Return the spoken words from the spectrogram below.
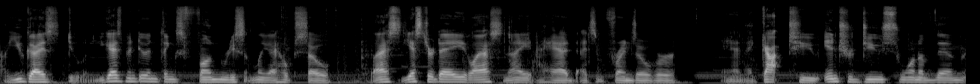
are you guys doing? You guys been doing things fun recently? I hope so. Last, yesterday, last night, I had, I had some friends over and I got to introduce one of them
